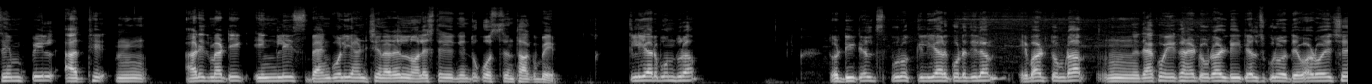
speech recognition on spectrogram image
simple arithmetic English Bengali and general knowledge থেকে কিন্তু কোশ্চেন থাকবে। ক্লিয়ার বন্ধুরা? তো ডিটেলস পুরো ক্লিয়ার করে দিলাম। এবার তোমরা দেখো এখানে টোটাল ডিটেলসগুলো দেওয়া রয়েছে।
